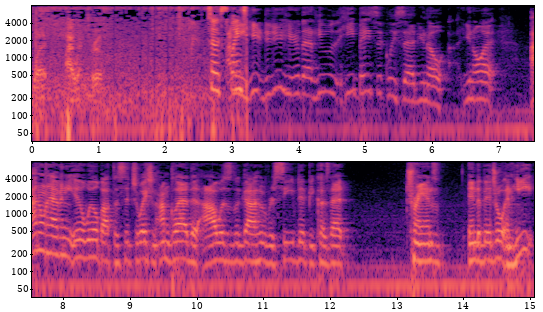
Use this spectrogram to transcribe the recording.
what I went through. So I explain. mean, he, did you hear that? He was he basically said, you know, you know what? I don't have any ill will about the situation. I'm glad that I was the guy who received it because that trans individual and he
